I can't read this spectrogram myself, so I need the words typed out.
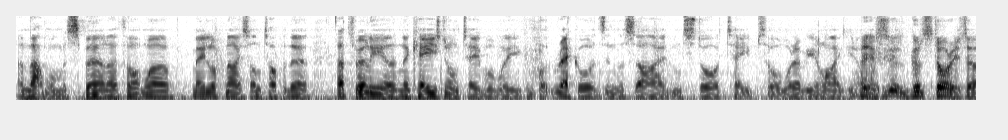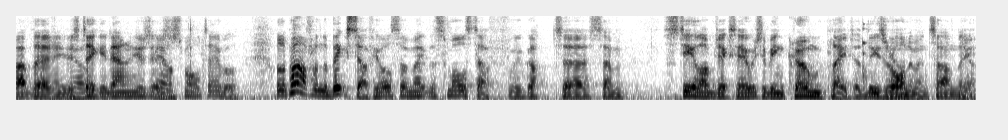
and that one was spare, and I thought, well, may look nice on top of there. That's really an occasional table where you can put records in the side and store tapes or whatever you like, you know. It's good, good storage to have there, and you just Yeah. take it down and use it as a small table. Well, apart from the big stuff, you also make the small stuff. We've got uh, some steel objects here which have been chrome plated. These are ornaments, aren't they?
